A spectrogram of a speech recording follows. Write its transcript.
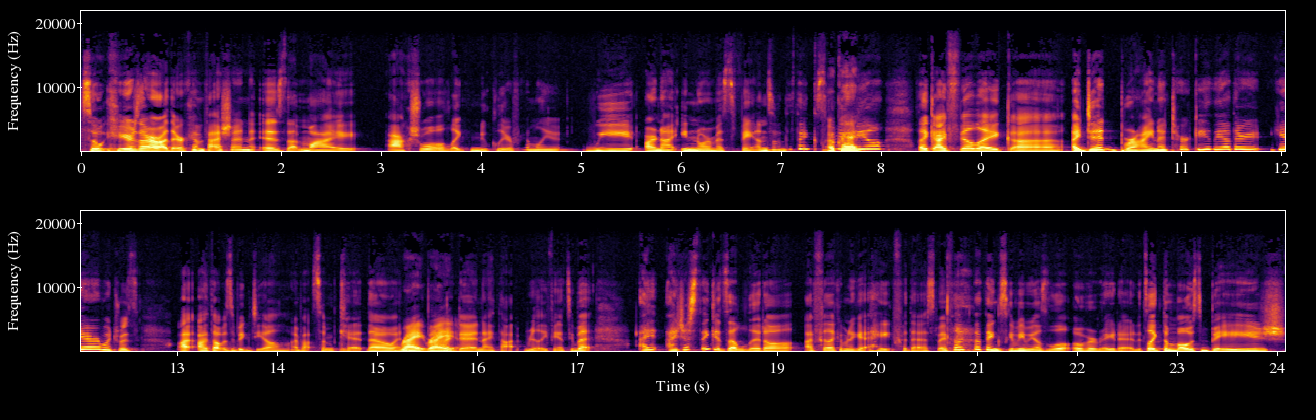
So here's our other confession: is that my actual like nuclear family, we are not enormous fans of the Thanksgiving Okay. meal. Like I feel like uh, I did brine a turkey the other year, which was I, I thought was a big deal. I bought some kit though, and Right, right. it, and I thought really fancy, but. I, I just think it's a little I feel like I'm gonna get hate for this, but I feel like the Thanksgiving meal is a little overrated. It's like the most beige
